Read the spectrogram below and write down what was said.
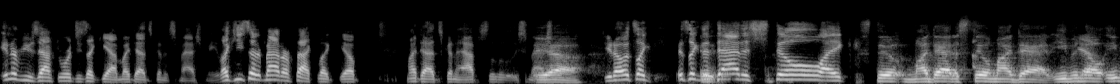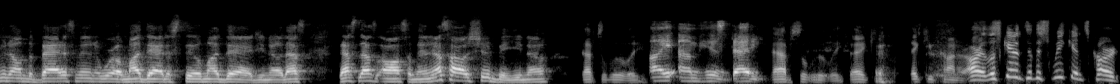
interviews afterwards, he's like, "Yeah, my dad's gonna smash me." Like he said, a matter of fact, like, "Yep, my dad's gonna absolutely smash yeah. me." You know, it's like it's like the dad is still like still my dad is still my dad, even yeah. though even though I'm the baddest man in the world, my dad is still my dad. You know, that's that's that's awesome, and that's how it should be. You know. Absolutely. I am his daddy. Absolutely. Thank you. Thank you, Connor. All right, let's get into this weekend's card.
